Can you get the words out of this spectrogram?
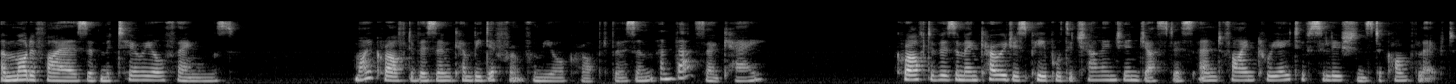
and modifiers of material things. My craftivism can be different from your craftivism, and that's okay. Craftivism encourages people to challenge injustice and find creative solutions to conflict.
